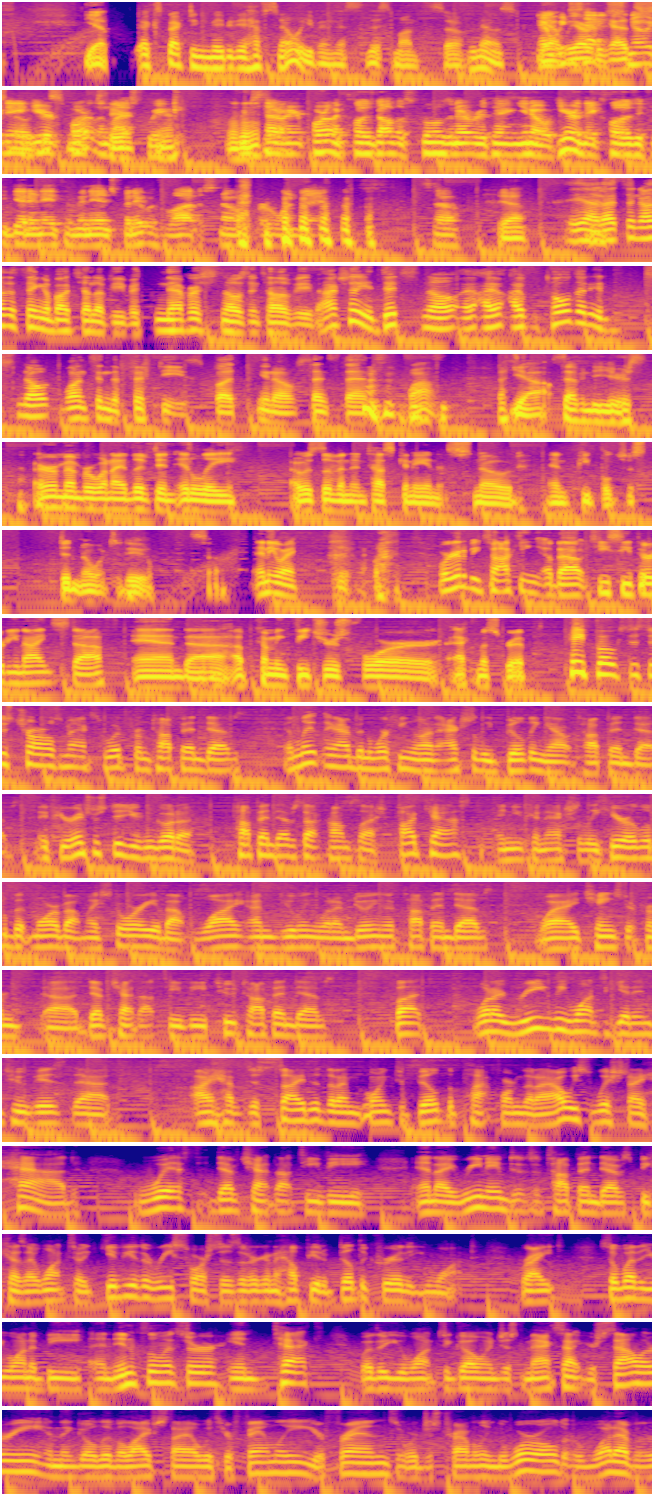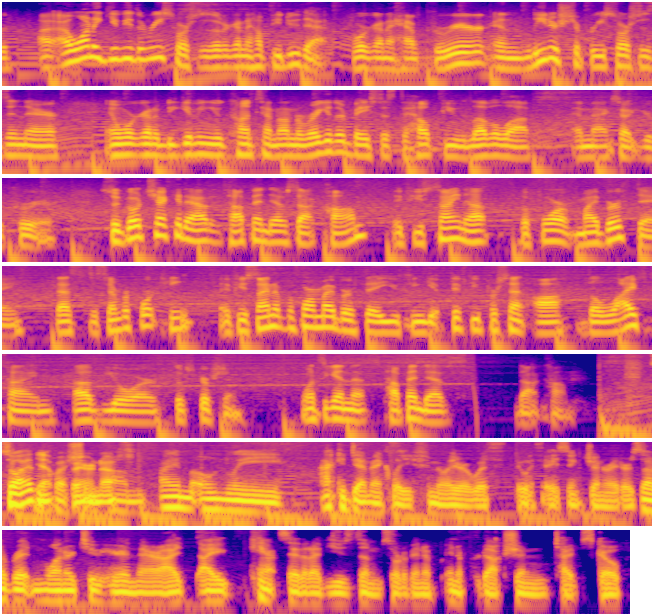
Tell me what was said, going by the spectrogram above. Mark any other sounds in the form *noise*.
Yep. expecting maybe to have snow even this this month. So who knows? Yeah, Yeah, we, we just had already a had snow day snow here in Portland last week. We Mhm. just had one here in Portland, closed all the schools and everything. You know, here they close if you get an eighth of an inch, but it was a lot of snow for one day. *laughs* so, Yeah, Yeah, that's another thing about Tel Aviv. It never snows in Tel Aviv. Actually, it did snow. I, I'm told that it snowed once in the 50s, but you know, since then, *laughs* Wow, that's Yeah. 70 years. I remember when I lived in Italy, I was living in Tuscany and it snowed, and people just didn't know what to do. So, anyway, *laughs* we're going to be talking about TC39 stuff and uh, upcoming features for ECMAScript. Hey, folks, this is Charles Max Wood from Top End Devs, and lately I've been working on actually building out Top End Devs. If you're interested, you can go to topenddevs.com slash podcast and you can actually hear a little bit more about my story about why I'm doing what I'm doing with Top End Devs why I changed it from uh, devchat.tv to Top End Devs. But what I really want to get into is that I have decided that I'm going to build the platform that I always wished I had with devchat.tv. And I renamed it to Top End Devs because I want to give you the resources that are going to help you to build the career that you want, right? So whether you want to be an influencer in tech, whether you want to go and just max out your salary and then go live a lifestyle with your family, your friends, or just traveling the world or whatever, I, I want to give you the resources that are going to help you do that. We're going to have career and leadership resources in there, and we're going to be giving you content on a regular basis to help you level up and max out your career. So go check it out at topenddevs.com. If you sign up before my birthday, that's December 14th. If you sign up before my birthday, you can get 50% off the lifetime of your subscription. Once again, that's topenddevs.com. So I have Yep, a question. fair enough. Um, I am only academically familiar with with async generators. I've written one or two here and there. I, I can't say that I've used them sort of in a in a production type scope.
